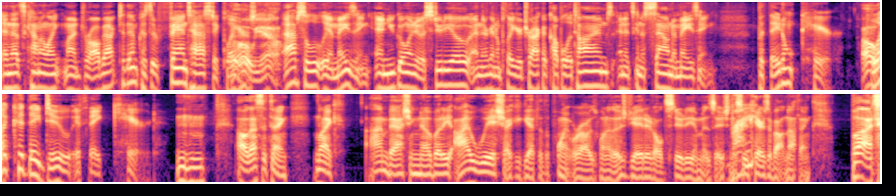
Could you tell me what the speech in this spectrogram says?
And that's kind of like my drawback to them because they're fantastic players. Oh, yeah. absolutely amazing. And you go into a studio and they're going to play your track a couple of times and it's going to sound amazing, but they don't care. Oh. What could they do if they cared? Mm-hmm. Oh, that's the thing. Like, I'm bashing nobody. I wish I could get to the point where I was one of those jaded old studio musicians who cares about nothing. But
